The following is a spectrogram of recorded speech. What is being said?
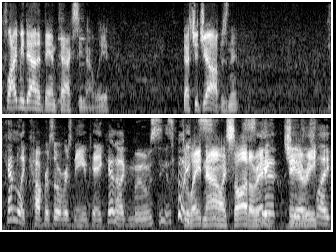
Flag me down a damn taxi now, will you? That's your job, isn't it? He kind of like covers over his name tag, kind of like moves. Too Too late now. I saw it already, and he's Jerry. just, like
